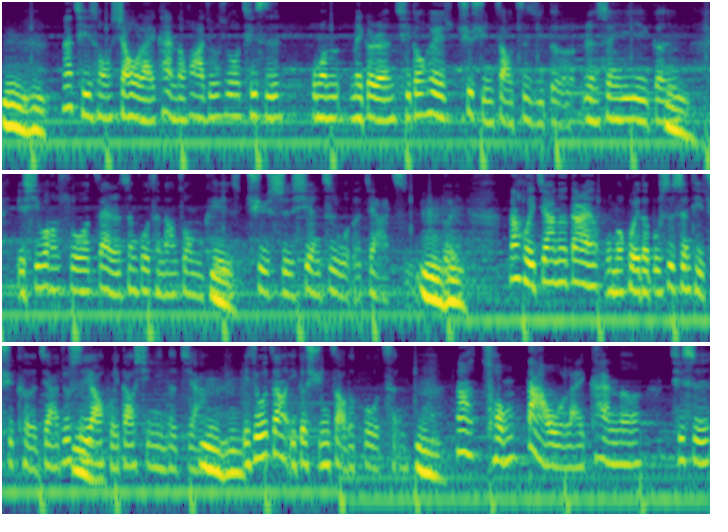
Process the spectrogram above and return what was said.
嗯嗯。那其实从小我来看的话，就是说，其实我们每个人其实都会去寻找自己的人生意义，跟也希望说，在人生过程当中，我们可以去实现自我的价值。嗯。对。那回家呢？当然，我们回的不是身体躯壳家，就是要回到心灵的家。嗯嗯。也就是这样一个寻找的过程。嗯。那从大我来看呢？其实。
